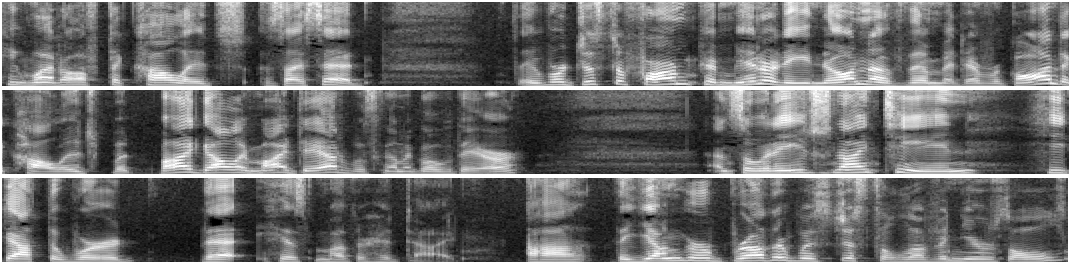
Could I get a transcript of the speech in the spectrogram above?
he went off to college. As I said, they were just a farm community. None of them had ever gone to college, but by golly, my dad was going to go there. And so at age 19, he got the word that his mother had died. Uh, the younger brother was just 11 years old,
